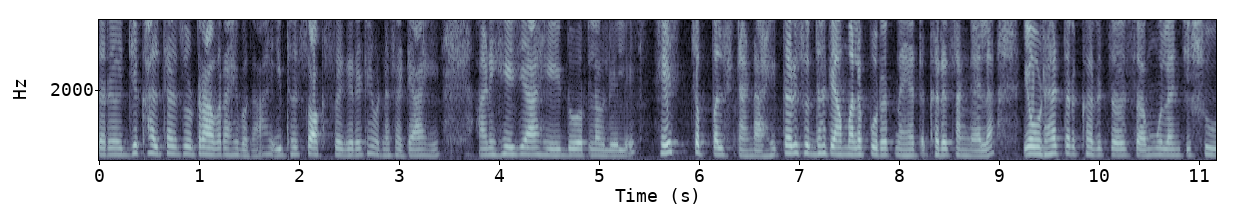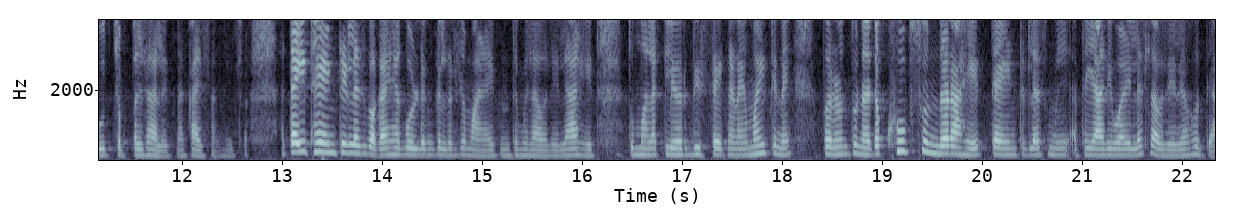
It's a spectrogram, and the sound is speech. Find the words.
तर जे खालचा जो ड्रावर आहे बघा इथं सॉक्स वगैरे ठेवण्यासाठी आहे आणि हे जे आहे डोअर लावलेले हेच चप्पल स्टँड आहे. तरीसुद्धा ते आम्हाला पुरत नाही आता खरं सांगायला. एवढ्या तर खरंच असं मुलांचे शूज चप्पल झालेत ना काय सांगायचं. आता इथं एंट्रीलाच बघा ह्या गोल्डन कलरच्या माळ्या इथून तुम्ही लावलेल्या आहेत. तुम्हाला क्लिअर दिसतंय का नाही माहिती नाही परंतु नाही आता खूप सुंदर आहेत त्या एंट्रीलाच मी आता या दिवाळीलाच लावलेल्या होत्या.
